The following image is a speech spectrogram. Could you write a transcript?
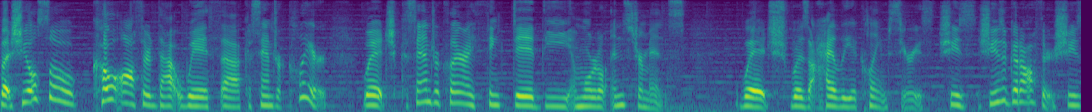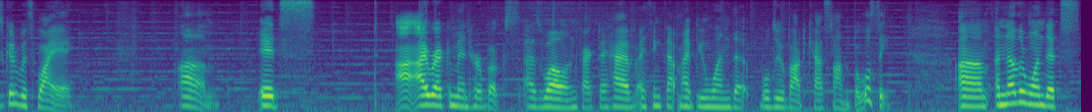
but she also co-authored that with uh, Cassandra Clare, which Cassandra Clare I think did the Immortal Instruments, which was a highly acclaimed series. She's she's a good author. She's good with YA. Um, it's I, I recommend her books as well. In fact, I have I think that might be one that we'll do a podcast on, but we'll see. Um, another one that's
